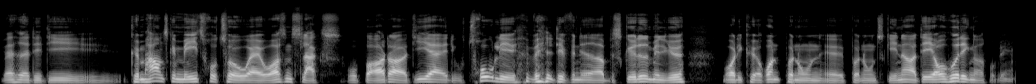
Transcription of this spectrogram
hvad hedder det, de københavnske metrotog er jo også en slags robotter, og de er et utroligt veldefineret og beskyttet miljø, hvor de kører rundt på nogle, øh, på nogle skinner, og det er overhovedet ikke noget problem.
